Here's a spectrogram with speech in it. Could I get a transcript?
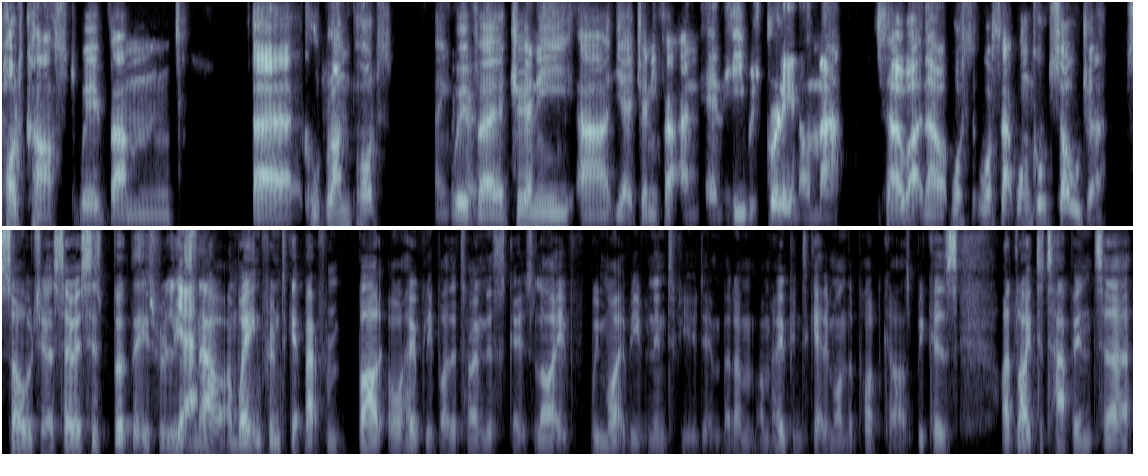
podcast with um, uh, called Run Pod. Okay. With uh, Jenny, uh, yeah, Jenny, and and he was brilliant on that. So uh, now, what's what's that one called? Soldier. Soldier. So it's his book that he's released yeah. now. I'm waiting for him to get back from Bali, or hopefully by the time this goes live, we might have even interviewed him. But I'm I'm hoping to get him on the podcast because I'd like to tap into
